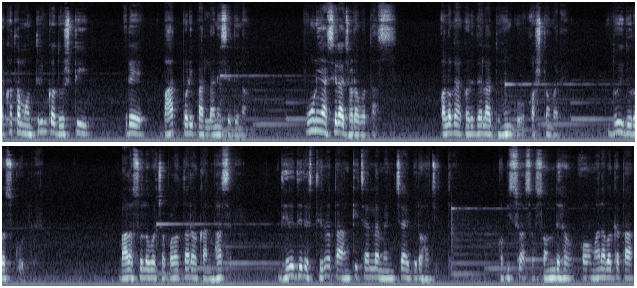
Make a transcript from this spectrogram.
ଏକଥା ମନ୍ତ୍ରୀଙ୍କ ଦୃଷ୍ଟିରେ ବାଦ ପଡ଼ିପାରିଲାନି ସେଦିନ। ପୁଣି ଆସିଲା ଝଡ଼ ବତାସ। ଅଲଗା କରିଦେଲା ଦୁହିଁଙ୍କୁ ଅଷ୍ଟମରେ ଦୁଇ ଦୂର ସ୍କୁଲରେ। ବାଳସୁଲଭ ଚପଳତାର କାନଭାସରେ ଧୀରେ ଧୀରେ ସ୍ଥିରତା ଆଙ୍କି ଚାଲିଲା ମେଞ୍ଚାଏ ବିରହ ଚିତ୍ର। ଅବିଶ୍ୱାସ ସନ୍ଦେହ ଓ ଅମାନବିକତା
